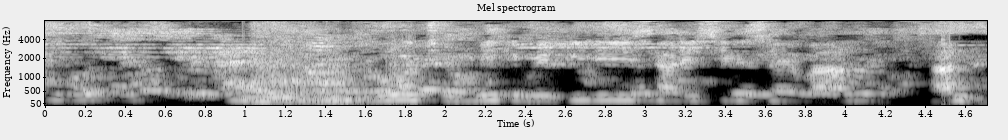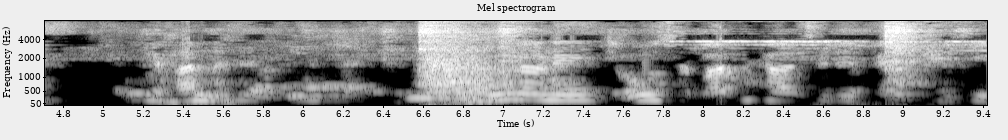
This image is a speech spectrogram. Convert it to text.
ਜੋ ਸ਼੍ਰੋਮਣੀ ਕਮੇਟੀ ਦੇ ਸਾਰੇ ਸਿੰਘ ਸਹਿਬਾਨ ਹਨ ਤੇ ਹਨ। ਉਹਨਾਂ ਨੇ ਜੋ ਸਰਬੱਤ ਖਾਲਸੇ ਦੇ ਫੈਸਲੇ ਸੀ,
